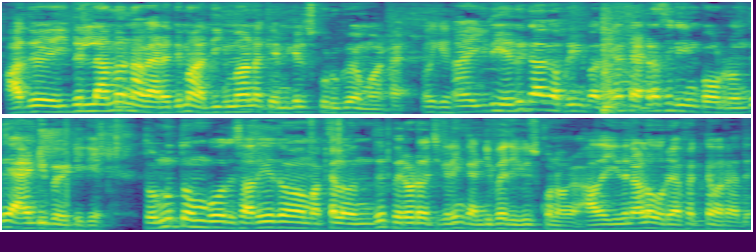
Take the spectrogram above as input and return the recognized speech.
அது இது இல்லாமல் நான் வேற எதுவுமே அதிகமான கெமிக்கல்ஸ் கொடுக்கவே மாட்டேன். இது எதுக்காக அப்படின்னு பார்த்தீங்கன்னா டெட்ராசைக்ளின் பவுடர் வந்து ஆன்டிபயோட்டிக் தொண்ணூத்தொம்பது சதவீதம் மக்கள் வந்து பெரோட வச்சுக்கிறீங்க கண்டிப்பாக இதை யூஸ் பண்ணுவாங்க. அது இதனால ஒரு எஃபெக்டும் வராது.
